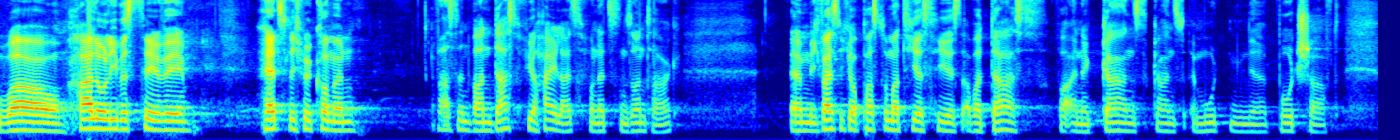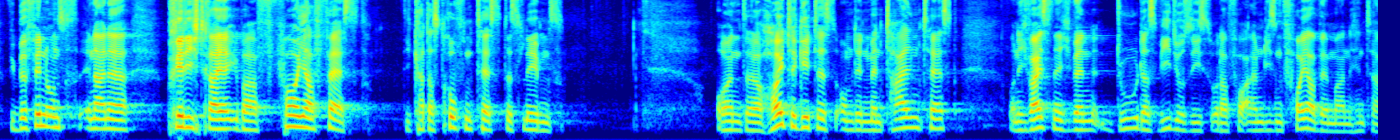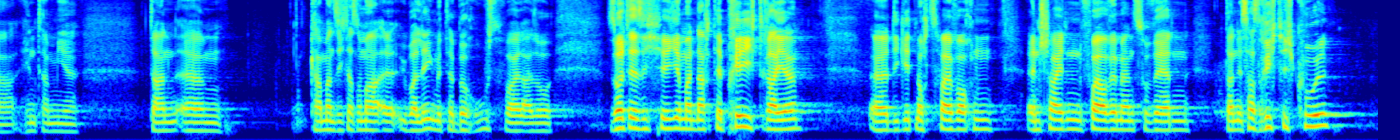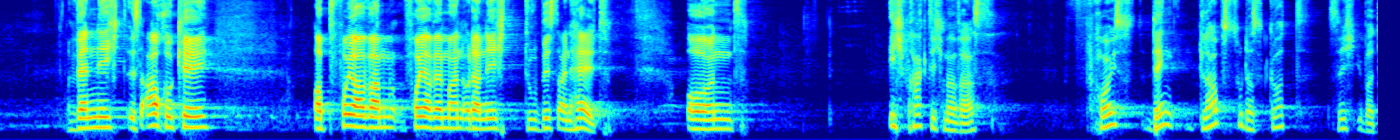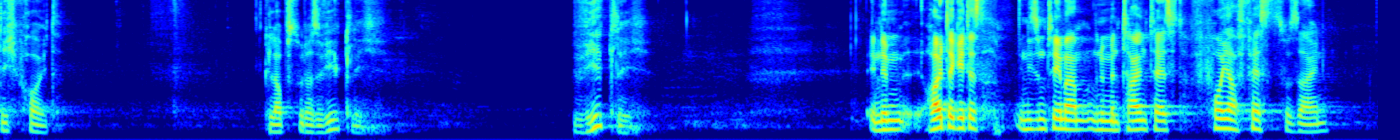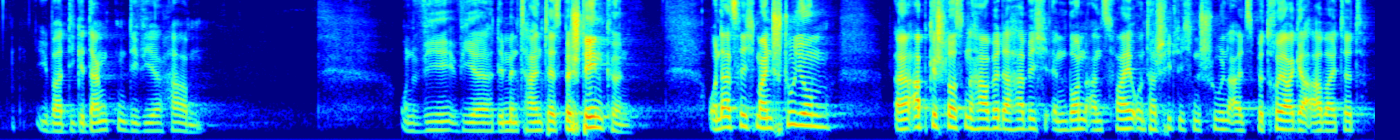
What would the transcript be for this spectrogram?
Wow, hallo liebes CW, herzlich willkommen. Was sind, waren das für Highlights von letzten Sonntag? Ähm, ich weiß nicht, ob Pastor Matthias hier ist, aber das war eine ganz, ganz ermutigende Botschaft. Wir befinden uns in einer Predigtreihe über Feuerfest, die Katastrophentest des Lebens. Und äh, heute geht es um den mentalen Test. Und ich weiß nicht, wenn du das Video siehst oder vor allem diesen Feuerwehrmann hinter, hinter mir, dann ähm, kann man sich das nochmal äh, überlegen mit der Berufswahl. Also sollte sich hier jemand nach der Predigtreihe, äh, die geht noch zwei Wochen, entscheiden, Feuerwehrmann zu werden, dann ist das richtig cool. Wenn nicht, ist auch okay. Ob Feuerwehr, Feuerwehrmann oder nicht, du bist ein Held. Und ich frage dich mal was. Freust, denk, glaubst du, dass Gott sich über dich freut? Glaubst du das wirklich? Wirklich? In dem, heute geht es in diesem Thema um den mentalen Test, feuerfest zu sein über die Gedanken, die wir haben und wie wir den mentalen Test bestehen können. Und als ich mein Studium äh, abgeschlossen habe, da habe ich in Bonn an zwei unterschiedlichen Schulen als Betreuer gearbeitet,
